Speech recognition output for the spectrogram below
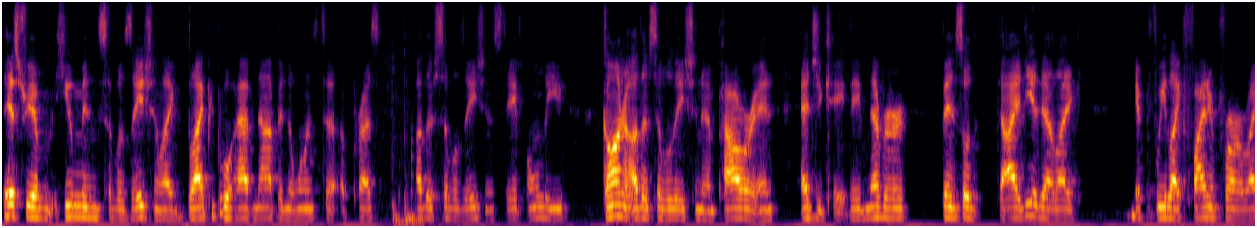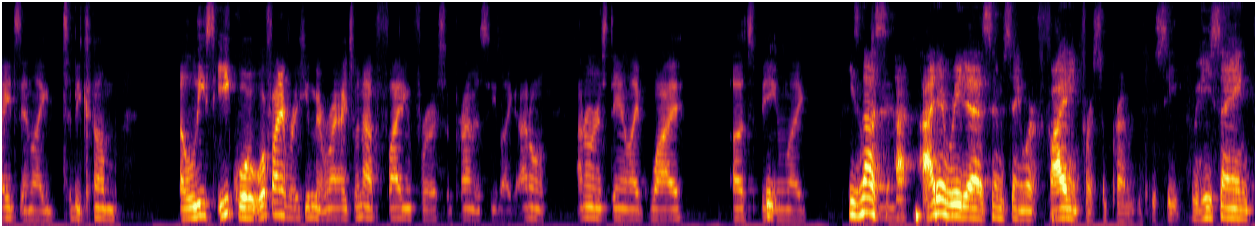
history of human civilization? Like black people have not been the ones to oppress other civilizations. They've only gone to other civilization and empower and educate. They've never been so the idea that like if we like fighting for our rights and like to become at least equal. We're fighting for human rights. We're not fighting for supremacy. Like I don't, I don't understand like why us being like he's not. I, I didn't read it as him saying we're fighting for supremacy. He's saying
